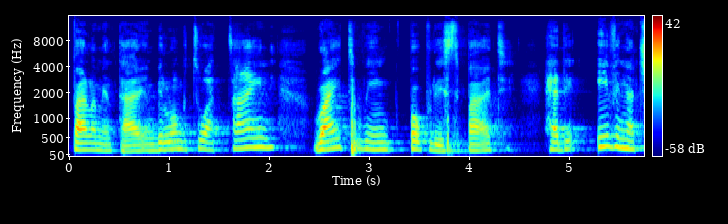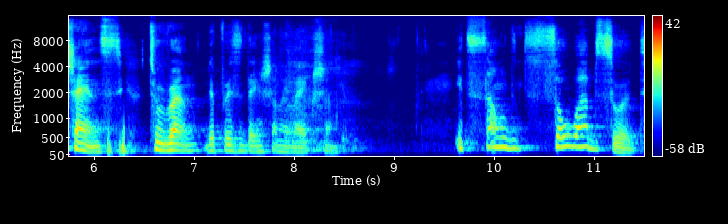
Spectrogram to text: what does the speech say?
parliamentarian, belonged to a tiny right-wing populist party, had even a chance to run the presidential election. It sounded so absurd.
